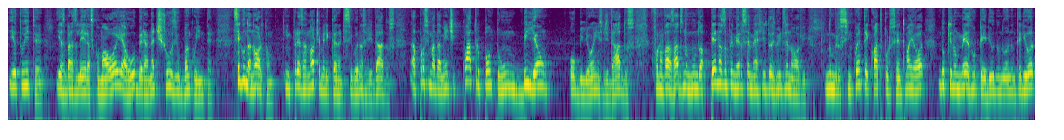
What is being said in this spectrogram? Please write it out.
e o Twitter, e as brasileiras como a Oi, a Uber, a Netshoes e o Banco Inter. Segundo a Norton, empresa norte-americana de segurança de dados, aproximadamente 4,1 bilhão ou bilhões de dados foram vazados no mundo apenas no primeiro semestre de 2019, número 54% maior do que no mesmo período no ano anterior,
